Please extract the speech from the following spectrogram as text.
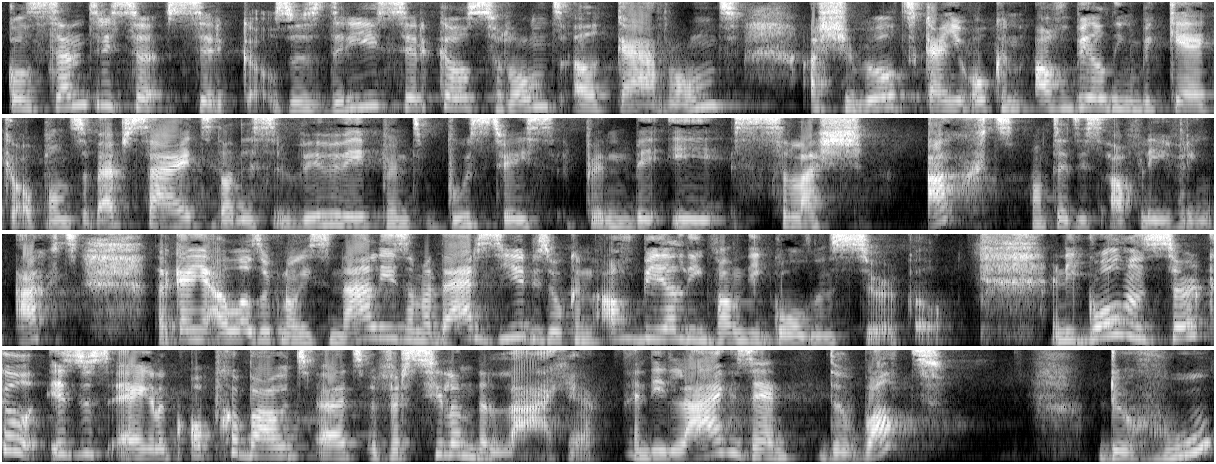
concentrische cirkels. Dus drie cirkels rond elkaar rond. Als je wilt, kan je ook een afbeelding bekijken op onze website. Dat is www.boostways.be slash 8, want dit is aflevering 8. Daar kan je alles ook nog eens nalezen, maar daar zie je dus ook een afbeelding van die Golden Circle. En die Golden Circle is dus eigenlijk opgebouwd uit verschillende lagen. En die lagen zijn de wat, de hoe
